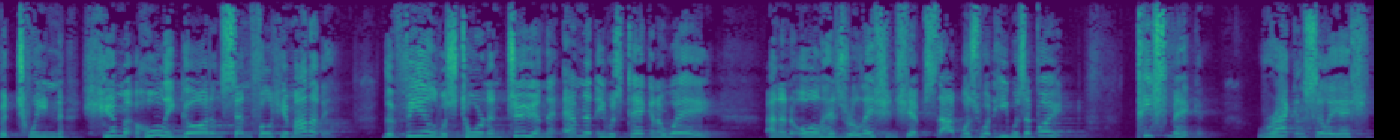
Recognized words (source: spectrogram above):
between human, holy God and sinful humanity. The veil was torn in two and the enmity was taken away. And in all his relationships, that was what he was about. Peacemaking, reconciliation.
